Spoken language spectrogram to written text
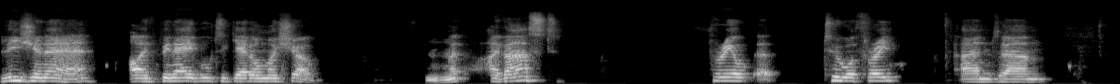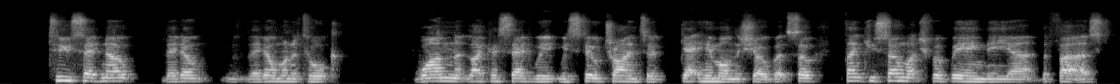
Legionnaire I've been able to get on my show. Mhm. I, I've asked three, or- uh, two or three, and um, two said no. They don't. They don't want to talk. One, like I said, we we're still trying to get him on the show. But so thank you so much for being the uh, the first.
